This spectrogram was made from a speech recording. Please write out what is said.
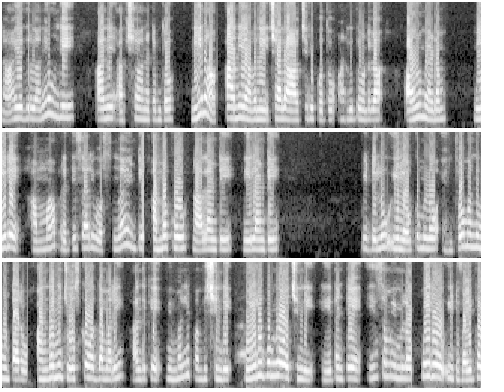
నా ఎదురుగానే ఉంది. అని అక్షయ అనటంతో నేనా అని అవని చాలా ఆశ్చర్యపోతూ అడుగుతూ ఉండగా అవును మేడం మీరే. అమ్మ ప్రతిసారి వస్తుందా ఏంటి? అమ్మకు నాలాంటి నీలాంటి బిడ్డలు ఈ లోకంలో ఎంతో మంది ఉంటారు. అందరిని చూసుకోవద్దా మరి? అందుకే మిమ్మల్ని పంపించింది. మీ రూపంలో వచ్చింది. లేదంటే ఈ సమయంలో మీరు ఇటువైపు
